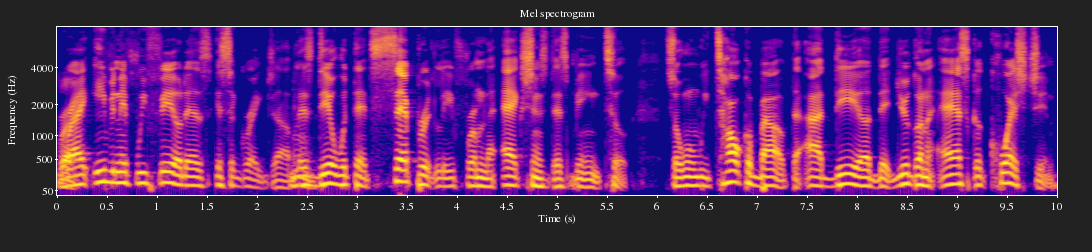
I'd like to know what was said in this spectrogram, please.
Right. right. even if we feel there's it's a great job let's mm-hmm. deal with that separately from the actions that's being took so when we talk about the idea that you're going to ask a question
